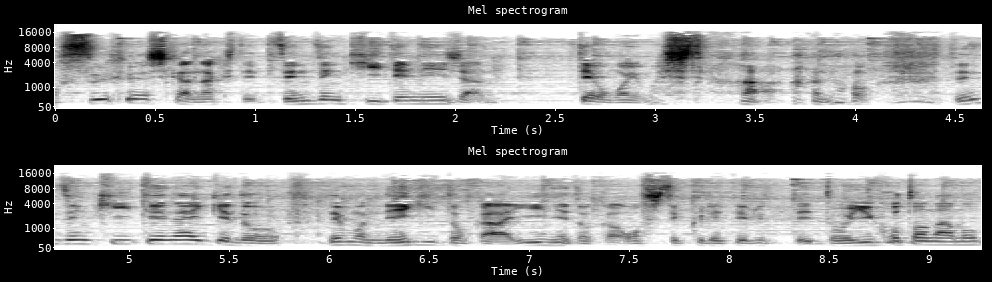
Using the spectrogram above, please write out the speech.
う数分しかなくて全然聞いてねえじゃんって思いました。あの全然聞いてないけどでもネギとかいいねとか押してくれてるってどういうことなのっ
